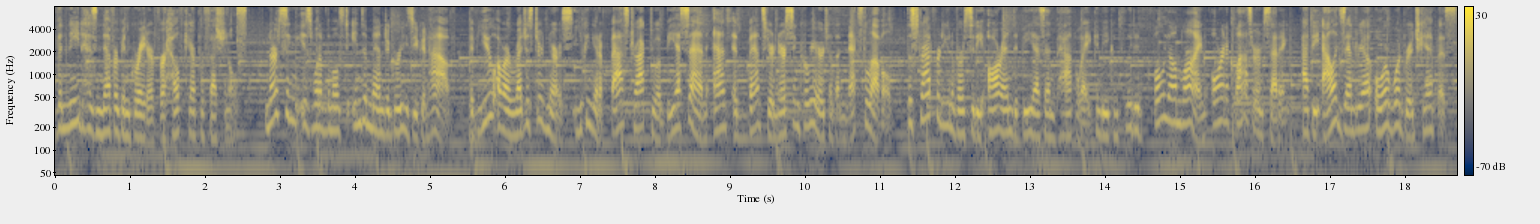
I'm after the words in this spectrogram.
The need has never been greater for healthcare professionals. Nursing is one of the most in demand degrees you can have. If you are a registered nurse, you can get a fast track to a BSN and advance your nursing career to the next level. The Stratford University RN to BSN pathway can be completed fully online or in a classroom setting at the Alexandria or Woodbridge campus.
